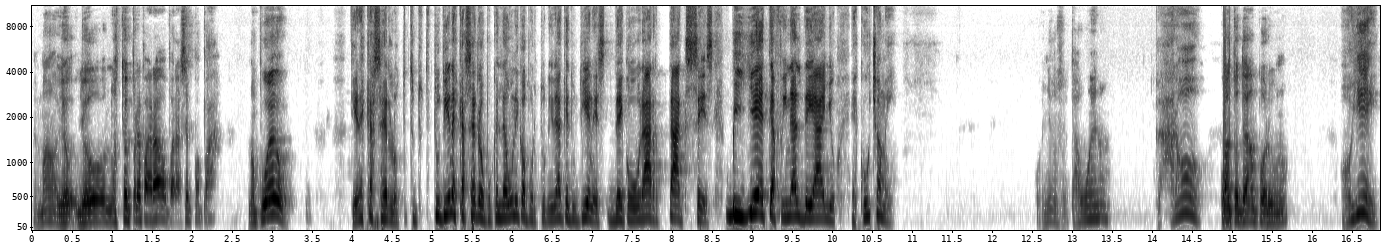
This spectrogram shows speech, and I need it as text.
hermano, yo, yo no estoy preparado para ser papá. No puedo. Tienes que hacerlo. Tú, tienes que hacerlo porque es la única oportunidad que tú tienes de cobrar taxes, billete a final de año. Escúchame. Coño, eso está bueno. Claro. ¿Cuánto te dan por uno? Oye,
